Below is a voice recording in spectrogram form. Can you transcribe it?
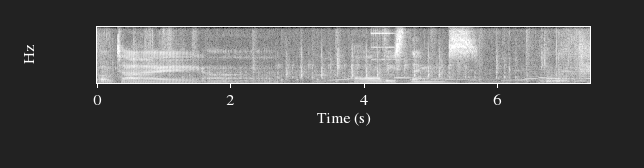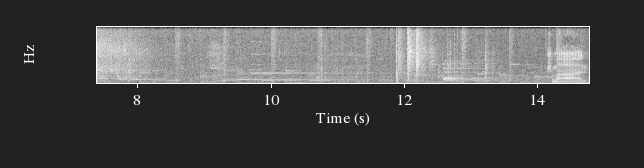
Bow tie... Uh, all these things... Come on.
